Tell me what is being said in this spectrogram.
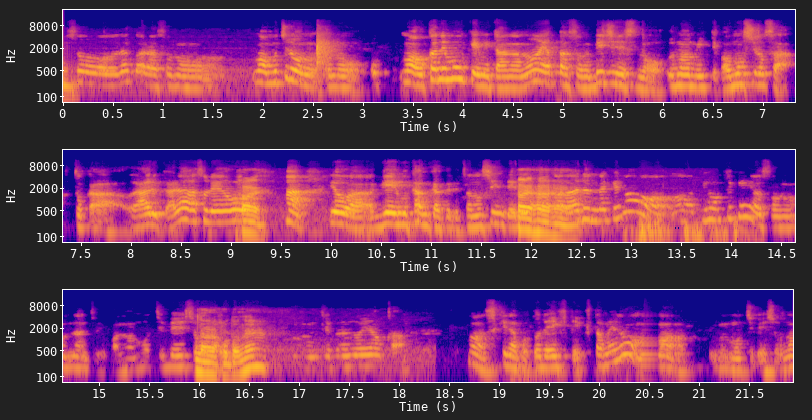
ん。そうだからその、まあ、もちろんこのおまあお金儲けみたいなのはやっぱそのビジネスの旨味っていうか面白さとかがあるから、それを、はい。まあ要はゲーム感覚で楽しんでるとかがあるんだけど、まあ基本的にはその、なんていうのかな、モチベーション。なるほどね。うん自分のなんか、まあ好きなことで生きていくための、まあ、モチベーションな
